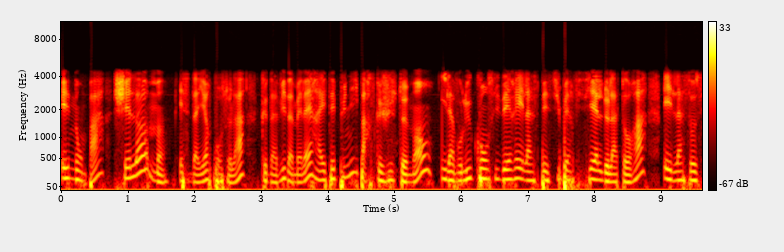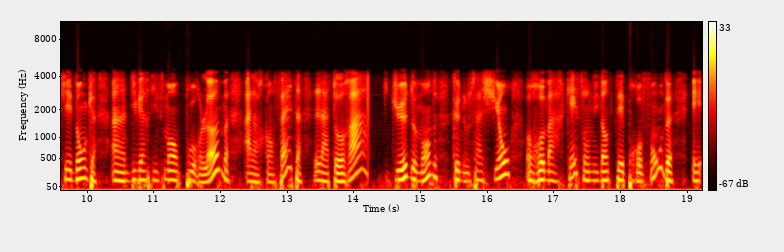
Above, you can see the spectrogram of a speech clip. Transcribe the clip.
et non pas chez l'homme. Et c'est d'ailleurs pour cela que David Ameller a été puni, parce que justement, il a voulu considérer l'aspect superficiel de la Torah et l'associer donc à un divertissement pour l'homme, alors qu'en fait, la Torah Dieu demande que nous sachions remarquer son identité profonde et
